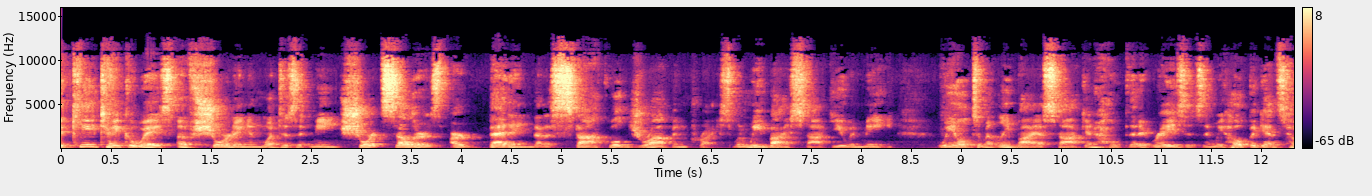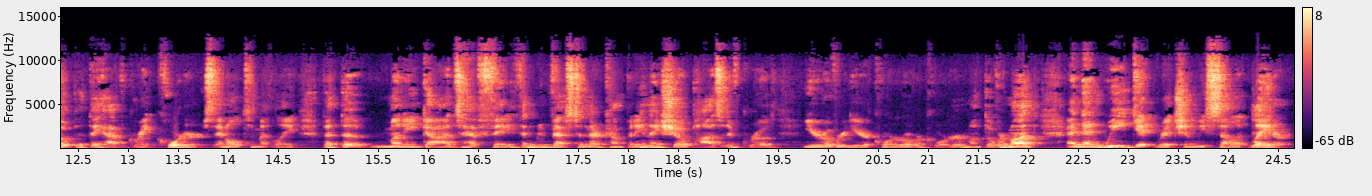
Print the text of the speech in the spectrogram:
The key takeaways of shorting and what does it mean? Short sellers are betting that a stock will drop in price. When we buy stock, you and me, we ultimately buy a stock and hope that it raises. And we hope against hope that they have great quarters and ultimately that the money gods have faith and invest in their company and they show positive growth year over year, quarter over quarter, month over month. And then we get rich and we sell it later.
